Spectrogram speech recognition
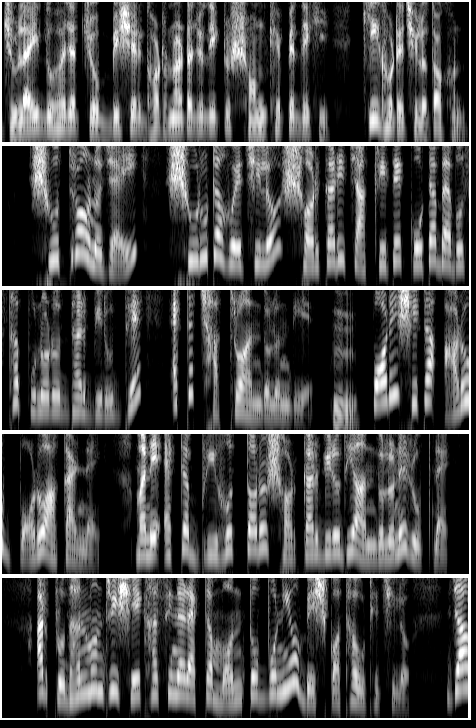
জুলাই দু হাজার ঘটনাটা যদি একটু সংক্ষেপে দেখি কি ঘটেছিল তখন? সূত্র অনুযায়ী শুরুটা হয়েছিল সরকারি চাকরিতে কোটা ব্যবস্থা পুনরুদ্ধার বিরুদ্ধে একটা ছাত্র আন্দোলন দিয়ে। হুম। পরে সেটা আরও বড় আকার নেয় মানে একটা বৃহত্তর সরকার বিরোধী আন্দোলনের রূপ নেয়। আর প্রধানমন্ত্রী শেখ হাসিনার একটা মন্তব্য নিয়েও বেশ কথা উঠেছিল যা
